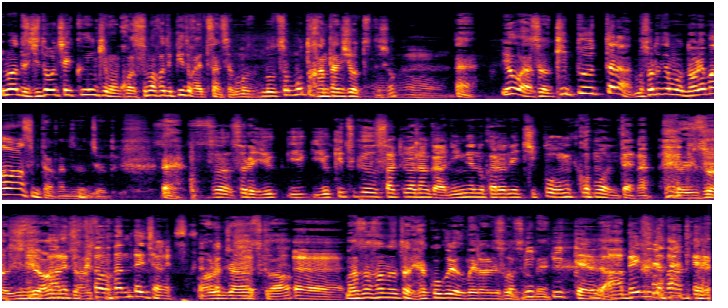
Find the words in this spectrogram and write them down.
今まで自動チェックイン機もこうスマホでピーとかやってたんですよ。もっと簡単にしようって言ってでしょ？ええ要はその切符売ったらもうそれでもう乗れますみたいな感じになっちゃうと。ええそそれ、ゆ、ゆ、行き着く先はなんか人間の体にチップを埋め込もうみたいな。いや実は実はあるんじゃないですか。変わんないじゃないですか。あるんじゃないですか？ええ松田さんだったら100個ぐらい埋められそうですピよねッ。ピッて、あ、便利だわって。便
